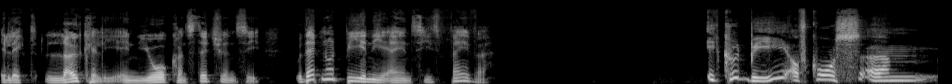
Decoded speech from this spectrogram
elect locally in your constituency, would that not be in the ANC's favour? It could be, of course. Um,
